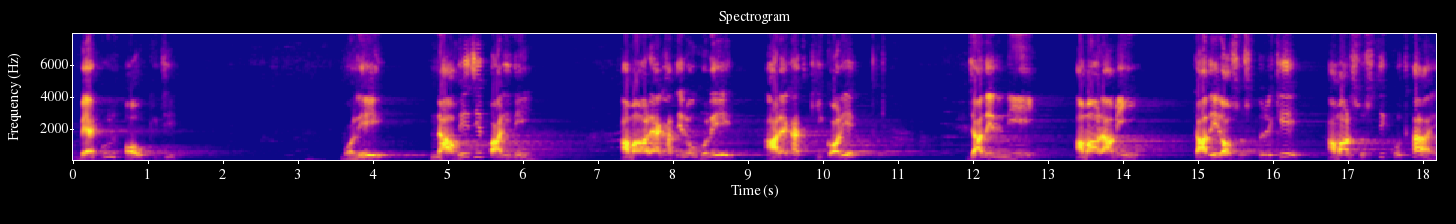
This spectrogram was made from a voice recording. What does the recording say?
ব্যাকুল হও কি যে? বলে, না হয়ে যে পারি নেই। আমার এক হাতে রোগ হলে আর এক হাত কি করে? যাদের নিয়ে আমার আমি তাদের অসুস্থ রেখে আমার সুস্থি কোথায়?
